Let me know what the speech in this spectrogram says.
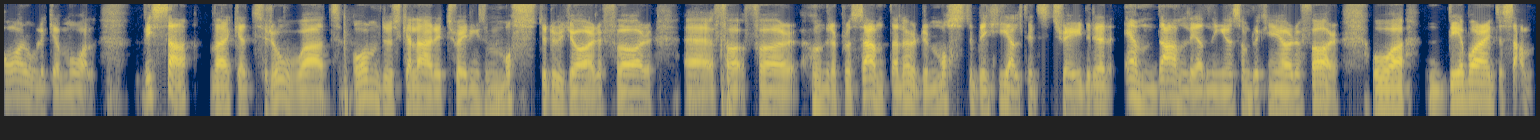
har olika mål. Vissa verkar tro att om du ska lära dig trading så måste du göra det för, eh, för, för 100 procent, eller hur? Du måste bli heltidstrader. Det är den enda anledningen som du kan göra det för. Och Det är bara inte sant,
